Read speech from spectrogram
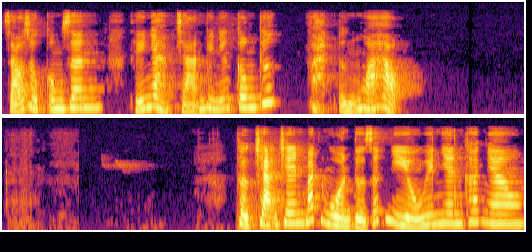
giáo dục công dân, thấy nhảm chán với những công thức, phản ứng hóa học. Thực trạng trên bắt nguồn từ rất nhiều nguyên nhân khác nhau.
